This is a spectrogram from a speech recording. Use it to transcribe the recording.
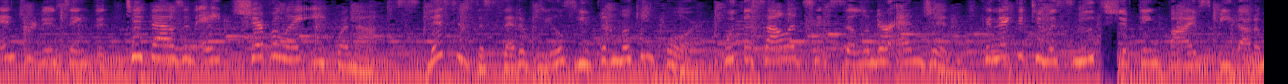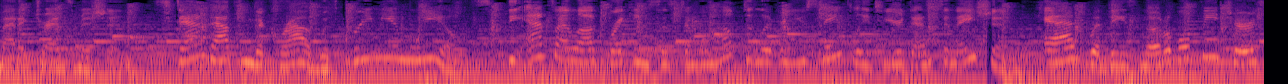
Introducing the 2008 Chevrolet Equinox. This is the set of wheels you've been looking for. With a solid six-cylinder engine connected to a smooth shifting five-speed automatic transmission. Stand out from the crowd with premium wheels. The anti-lock braking system will help deliver you safely to your destination. And with these notable features,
